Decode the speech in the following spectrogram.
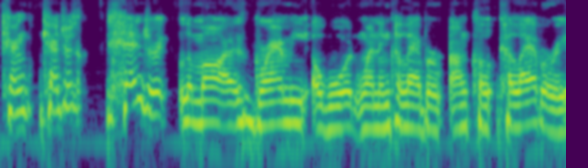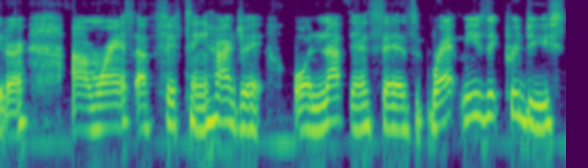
Ken- Kendrick Kendrick Lamar's Grammy Award winning collabor- um, co- collaborator, um, Rance of 1500 or Nothing, says rap music produced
